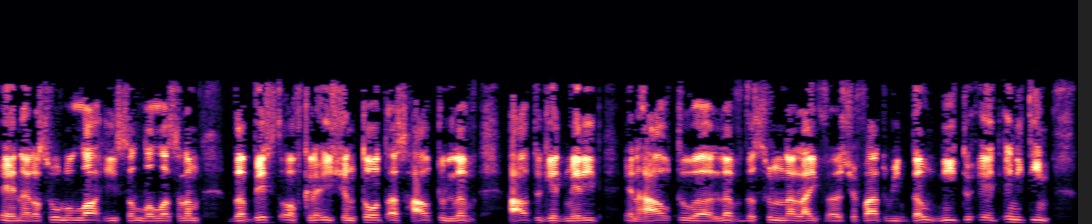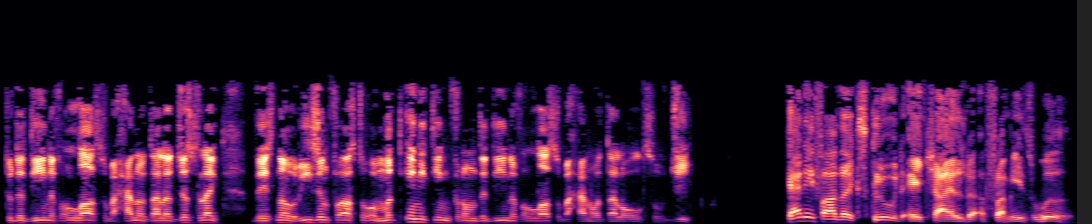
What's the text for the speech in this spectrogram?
And Rasulullah, sallallahu the best of creation, taught us how to live, how to get married, and how to uh, live the Sunnah life. Uh, Shafat, we don't need to add anything to the deen of Allah subhanahu wa ta'ala, just like there's no reason for us to omit anything from the deen of Allah subhanahu wa ta'ala also. G. Can a father exclude a child from his will?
